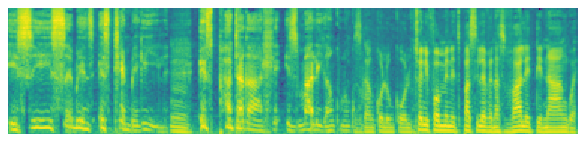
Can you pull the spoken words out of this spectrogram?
isisebenzi esithembekile esiphatha kahle izimali kaNkulunkulu zikaNkuluNkulu. 24 minutes past 11 asivale dinangwe.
